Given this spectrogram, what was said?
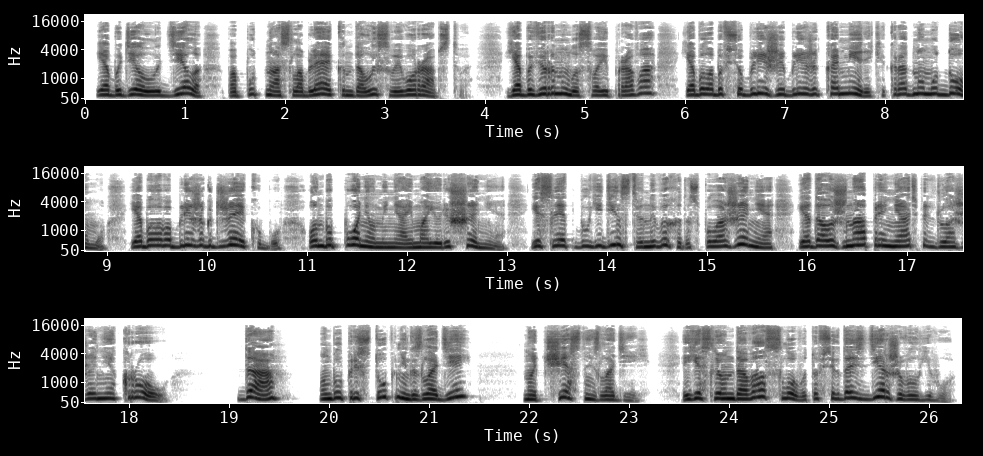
Я бы делала дело, попутно ослабляя кандалы своего рабства. Я бы вернула свои права, я была бы все ближе и ближе к Америке, к родному дому. Я была бы ближе к Джейкобу. Он бы понял меня и мое решение. Если это был единственный выход из положения, я должна принять предложение Кроу. Да, он был преступник, злодей, но честный злодей. И если он давал слово, то всегда сдерживал его.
